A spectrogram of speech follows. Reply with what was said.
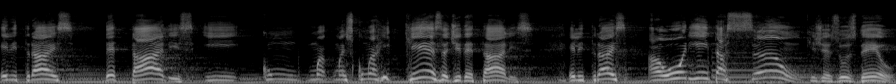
ele traz detalhes e com uma, mas com uma riqueza de detalhes. Ele traz a orientação que Jesus deu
